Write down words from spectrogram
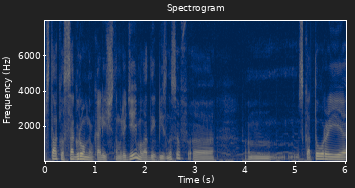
сталкивался с огромным количеством людей, молодых бизнесов, э, м, с которые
